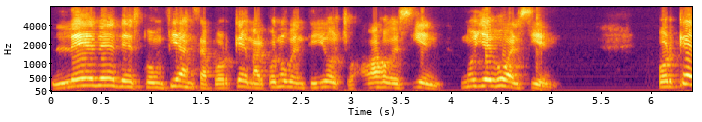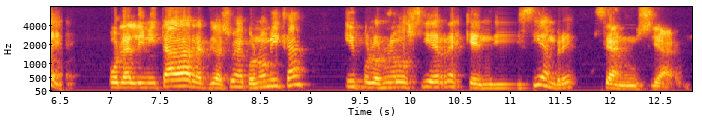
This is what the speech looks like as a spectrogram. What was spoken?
leve desconfianza. ¿Por qué? Marcó 98, abajo de 100. No llegó al 100. ¿Por qué? Por la limitada reactivación económica y por los nuevos cierres que en diciembre se anunciaron.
